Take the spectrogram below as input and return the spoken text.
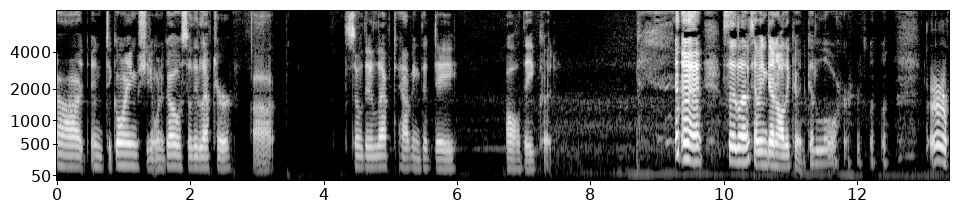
uh, into going. She didn't want to go, so they left her. Uh, so they left having the day all they could. so they left having done all they could. Good lord.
